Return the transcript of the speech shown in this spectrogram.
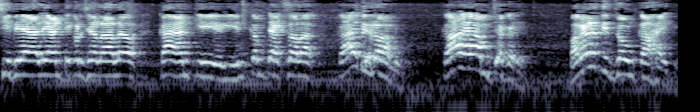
सीबीआय आले अँटी करप्शन आलं काय आणखी इन्कम टॅक्स आला काय भेरो आणू काय आहे आमच्याकडे? बघा ना तिथे जाऊन काय आहे ते.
